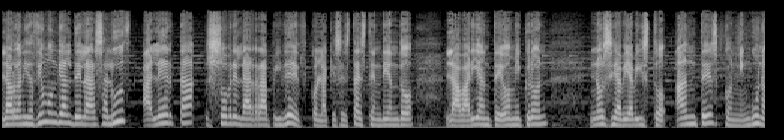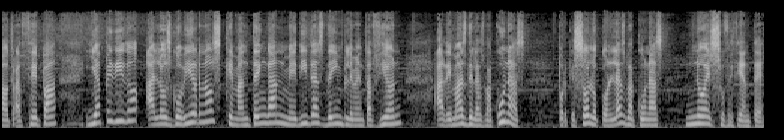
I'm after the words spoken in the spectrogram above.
La Organización Mundial de la Salud alerta sobre la rapidez con la que se está extendiendo la variante Omicron. No se había visto antes con ninguna otra cepa y ha pedido a los gobiernos que mantengan medidas de implementación además de las vacunas, porque solo con las vacunas no es suficiente.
